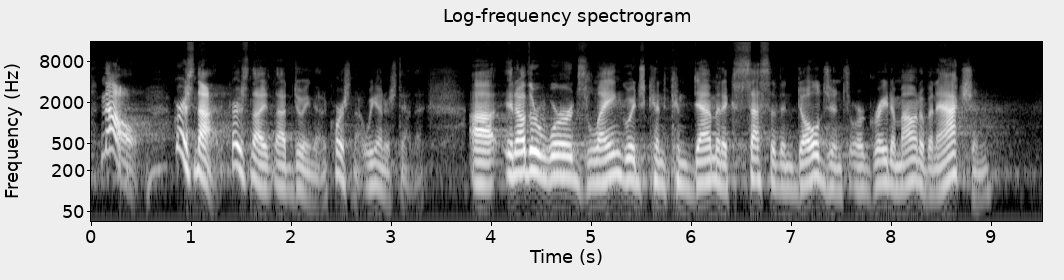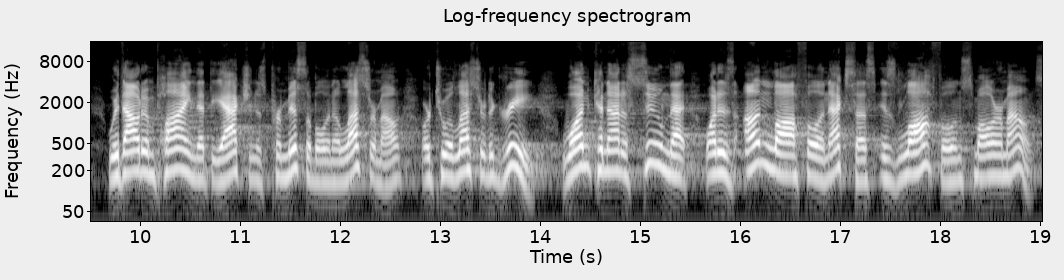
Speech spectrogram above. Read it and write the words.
no, of course not. Of course not, not doing that. Of course not. We understand that. Uh, in other words, language can condemn an excessive indulgence or a great amount of an action without implying that the action is permissible in a lesser amount or to a lesser degree. One cannot assume that what is unlawful in excess is lawful in smaller amounts.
